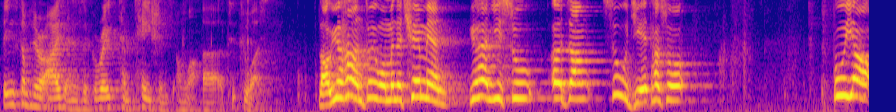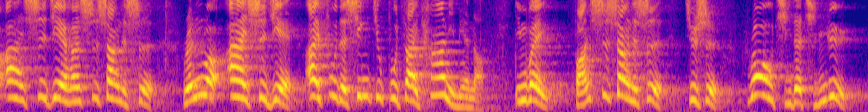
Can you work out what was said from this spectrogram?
things come to our eyes and it's a great temptation uh, to, to us. 老约翰对我们的劝勉，约翰一书二章十五节，他说：“不要爱世界和世上的事，人若爱世界，爱父的心就不在他里面了。因为凡世上的事，就是肉体的情欲、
